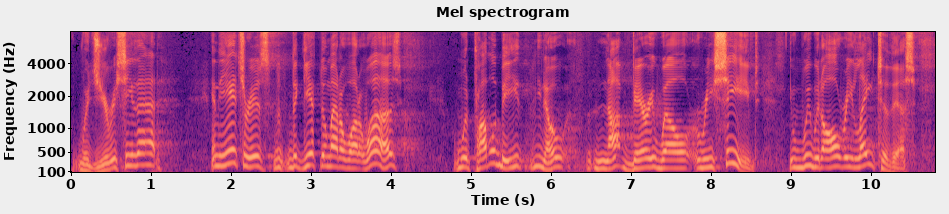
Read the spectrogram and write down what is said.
Would you receive that? And the answer is the gift, no matter what it was, would probably be, you know, not very well received. We would all relate to this.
